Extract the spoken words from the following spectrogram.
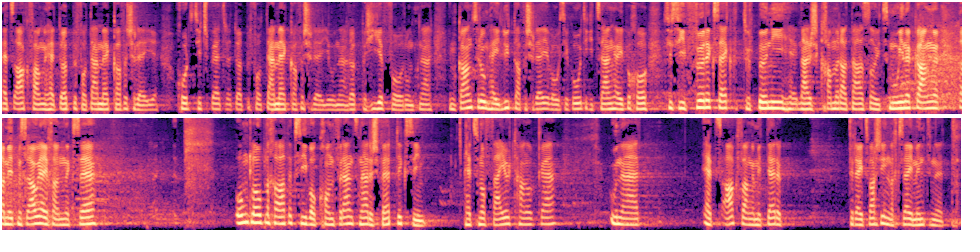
hat es angefangen, hat jemand von diesem Eck verschreien. Kurze Zeit später hat jemand von diesem Eck verschreien und dann jemand hier vor. Und dann im ganzen Raum haben Leute verschreien, weil sie gute Zähne haben bekommen. Sie sind vorgesagt die Bühne, dann ist die Kamera da so ins Maul gegangen, damit wir es alle haben können sehen Unglaublicher Abend gewesen, wo die Konferenz dann fertig war, hat es noch Fire Tunnel gegeben. Und dann hat es angefangen mit dieser, der hat es wahrscheinlich gesehen im Internet,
